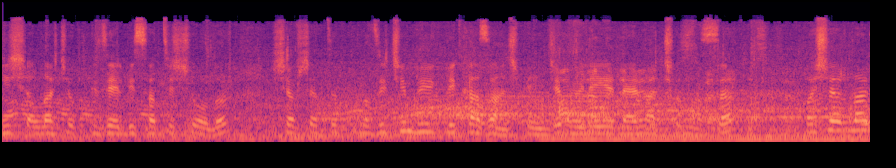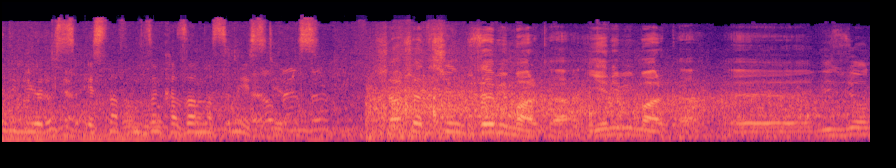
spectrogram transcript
İnşallah çok güzel bir satışı olur. Şafşatımız için büyük bir kazanç bence böyle yerlerin açılması. Başarılar diliyoruz. Esnafımızın kazanmasını istiyoruz. Şavşat için güzel bir marka, yeni bir marka. Ee, vizyon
